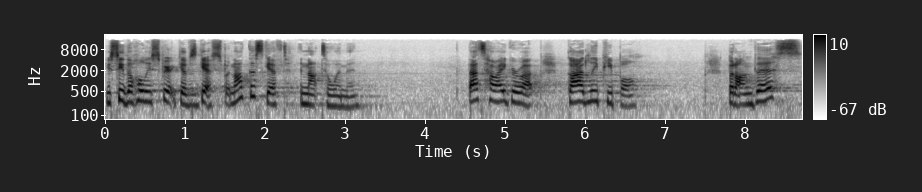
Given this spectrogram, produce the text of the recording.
You see, the Holy Spirit gives gifts, but not this gift and not to women. That's how I grew up godly people. But on this,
